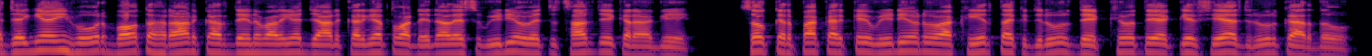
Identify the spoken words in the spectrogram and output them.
ਅਜਿਹੀਆਂ ਹੀ ਹੋਰ ਬਹੁਤ ਹੈਰਾਨ ਕਰ ਦੇਣ ਵਾਲੀਆਂ ਜਾਣਕਾਰੀਆਂ ਤੁਹਾਡੇ ਨਾਲ ਇਸ ਵੀਡੀਓ ਵਿੱਚ ਸਾਂਝੇ ਕਰਾਂਗੇ। ਸੋ ਕਿਰਪਾ ਕਰਕੇ ਵੀਡੀਓ ਨੂੰ ਅਖੀਰ ਤੱਕ ਜਰੂਰ ਦੇਖਿਓ ਤੇ ਅੱਗੇ ਸ਼ੇਅਰ ਜਰੂਰ ਕਰ ਦਿਓ।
